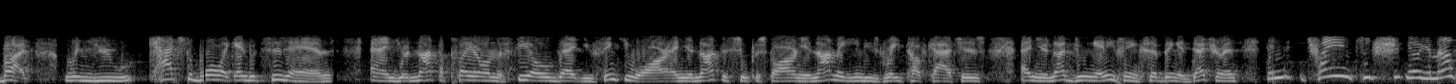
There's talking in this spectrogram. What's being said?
But when you catch the ball like Edward Scissorhands and you're not the player on the field that you think you are, and you're not the superstar, and you're not making these great tough catches, and you're not doing anything except being a detriment, then try and keep you know your mouth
